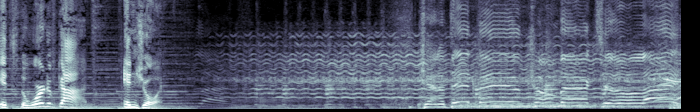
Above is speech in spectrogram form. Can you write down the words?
It's the Word of God. Enjoy. Can a dead man come back to life?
